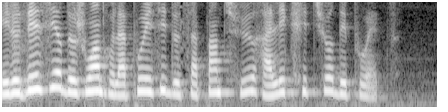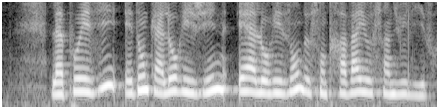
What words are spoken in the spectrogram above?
et le désir de joindre la poésie de sa peinture à l'écriture des poètes. La poésie est donc à l'origine et à l'horizon de son travail au sein du livre.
